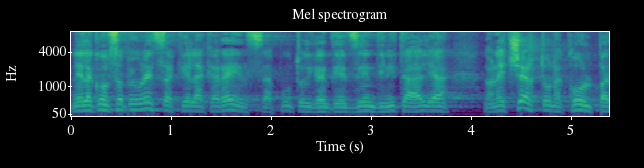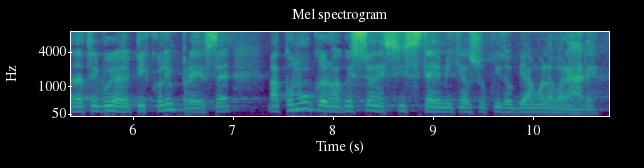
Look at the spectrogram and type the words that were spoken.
nella consapevolezza che la carenza appunto di grandi aziende in Italia non è certo una colpa da attribuire alle piccole imprese, ma comunque una questione sistemica su cui dobbiamo lavorare.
